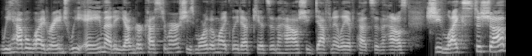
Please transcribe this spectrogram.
we have a wide range. We aim at a younger customer. She's more than likely to have kids in the house. She definitely have pets in the house. She likes to shop.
